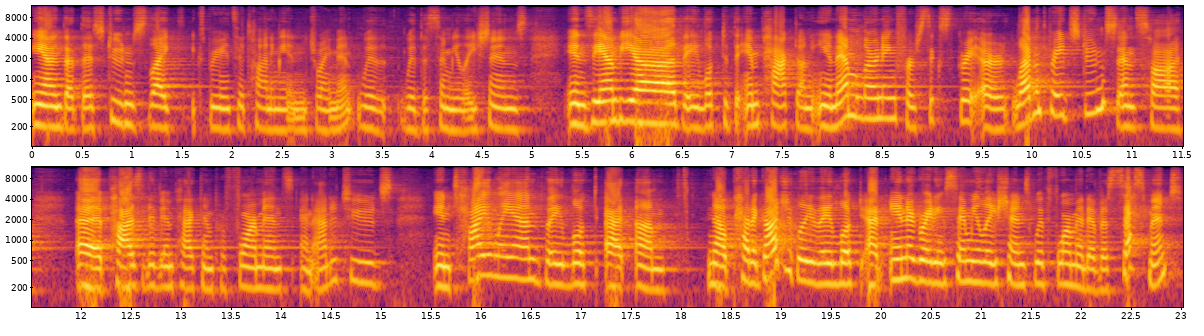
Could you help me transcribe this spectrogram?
and that the students liked experience autonomy and enjoyment with, with the simulations. In Zambia, they looked at the impact on E&M learning for sixth grade or 11th grade students and saw a positive impact in performance and attitudes. In Thailand, they looked at um, now, pedagogically, they looked at integrating simulations with formative assessment.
